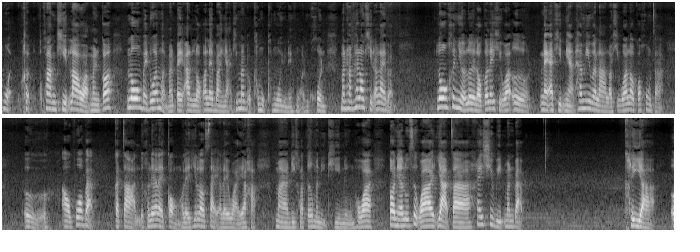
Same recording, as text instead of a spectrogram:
หัวความคิดเราอะ มันก็โล่งไปด้วยเหมือนมันไป unlock อะไรบางอย่างที่มันแบบขมุกขมัวอยู่ในหัวทุกคน มันทำให้เราคิดอะไรแบบ โล่งขึ้นเยอะเลย เราก็เลยคิดว่า เออ ในอาทิตย์เนี้ยถ้ามีเวลาเราคิดว่าเราก็คงจะ เออ เอาพวกแบบกระจาดหรือเขาเรียกอะไรกล่องอะไรที่เราใส่อะไรไว้อะค่ะ มา declutter มันอีกทีหนึ่งเพราะว่าตอนนี้รู้สึกว่าอยากจะให้ชีวิตมันแบบเคลียร์เอ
